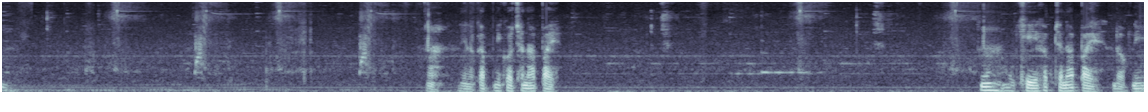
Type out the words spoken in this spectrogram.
อืมอะนี่นะครับ นี่ก็ชนะไปอโอเคครับชนะไปดอกนี้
